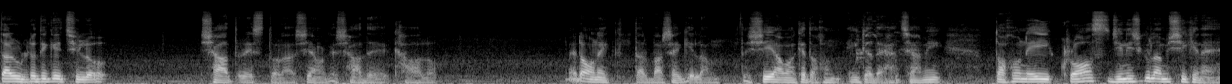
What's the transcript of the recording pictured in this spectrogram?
তার উল্টো দিকে ছিল স্বাদ রেস্তোরাঁ। সে আমাকে স্বাদে খাওয়ালো। এটা অনেক, তার বাসায় গেলাম। তো সে আমাকে তখন এইটা দেখাচ্ছে। আমি তখন এই ক্রস জিনিসগুলো আমি শিখে নেয়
